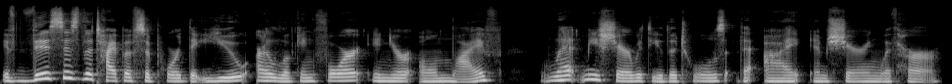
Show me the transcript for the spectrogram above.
If this is the type of support that you are looking for in your own life, let me share with you the tools that I am sharing with her.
